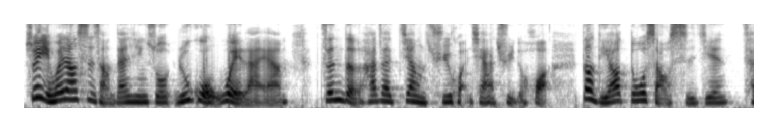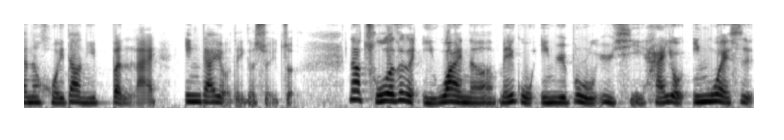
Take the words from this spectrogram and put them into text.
所以也会让市场担心说，如果未来啊真的它再这样趋缓下去的话，到底要多少时间才能回到你本来应该有的一个水准？那除了这个以外呢，美股盈余不如预期，还有因为是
